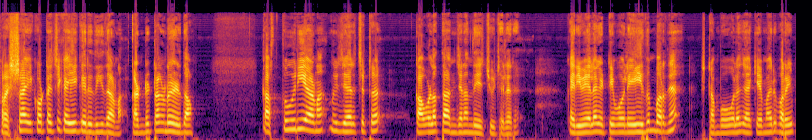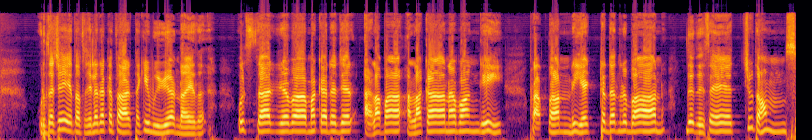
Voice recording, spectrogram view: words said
ഫ്രഷ് ആയിക്കോട്ടേച്ച് കൈ കരുതിയതാണ്. കണ്ടിട്ട് അങ്ങോട്ട് എഴുതാം. കസ്തൂരിയാണ് എന്ന് വിചാരിച്ചിട്ട് കവളത്ത് അഞ്ചനം തേച്ചു ചിലർ കരിവേല കെട്ടിയ പോലെ ഇതും പറഞ്ഞ് ഇഷ്ടംപോലെ ചാക്കിയന്മാർ പറയും. വൃതച്ചേത്ത ചിലരൊക്കെ താഴത്തേക്ക് വീഴുകയുണ്ടായത് ഉത്സാരവമകരജർ അളപ അളകാനഭംഗി പ്രാപ്താൻ നൃപാൻ ദദിസേച്യുതം സ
